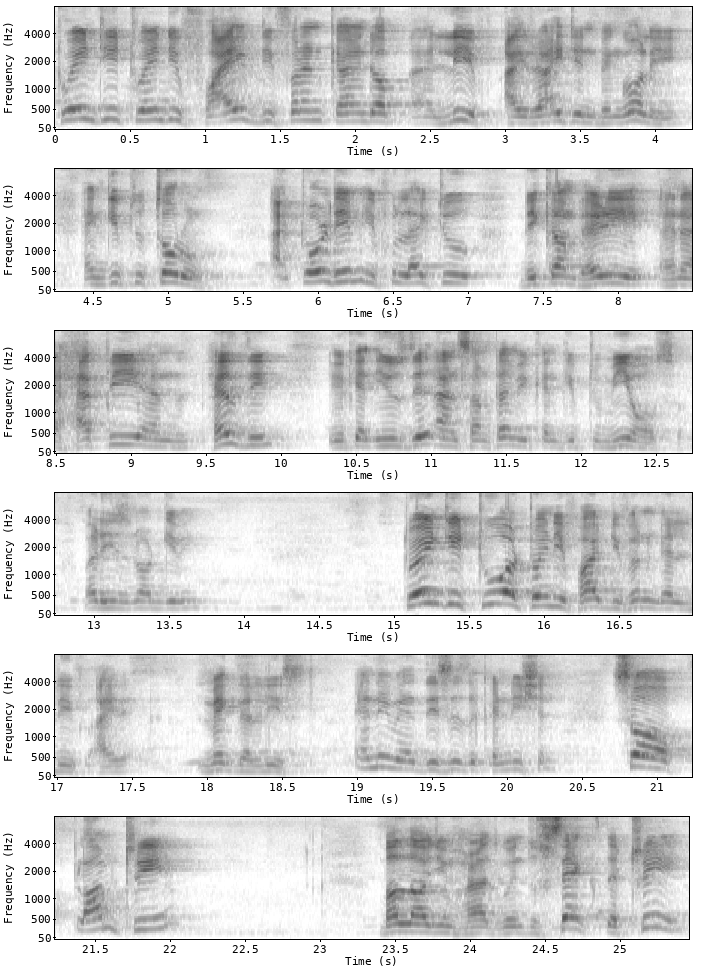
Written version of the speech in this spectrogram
20, 25 different kind of uh, leaf, I write in Bengali, and give to Torun. I told him, if you like to become very know, happy and healthy, you can use this, and sometimes you can give to me also. But he is not giving. 22 or 25 different kind leaf, I make the list. Anyway, this is the condition. So, plum tree, Balaji Maharaj going to sack the tree,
